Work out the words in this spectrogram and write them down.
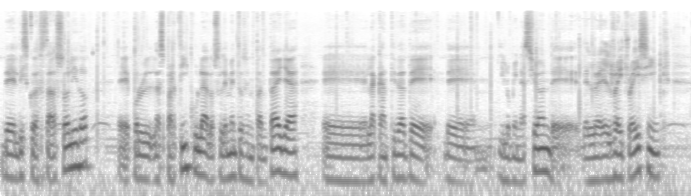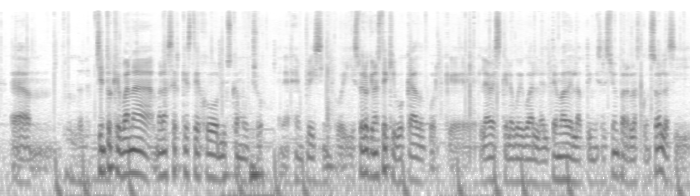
del disco de estado sólido, eh, por las partículas, los elementos en pantalla, eh, la cantidad de, iluminación, del ray tracing siento que van a, van a hacer que este juego luzca mucho en, Play 5 y espero que no esté equivocado porque la vez que luego igual el tema de la optimización para las consolas y,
